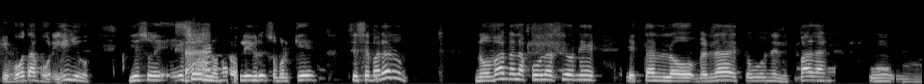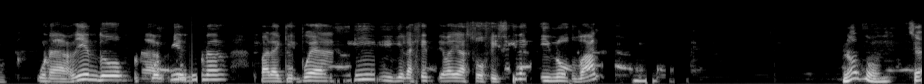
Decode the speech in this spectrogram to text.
que, vota por ellos. Y eso, es- eso es lo más peligroso, porque se separaron, no van a las poblaciones, están los, ¿verdad? Estos buenos les pagan un, un arriendo, una tribuna, para que puedan ir y que la gente vaya a su oficina y no van. No, pues, o sea,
